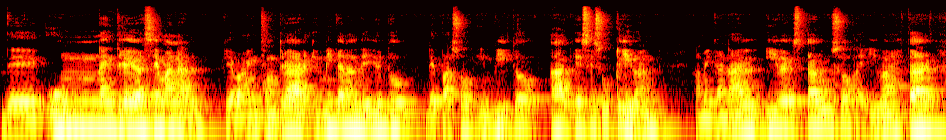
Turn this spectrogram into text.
de una entrega semanal que van a encontrar en mi canal de YouTube. De paso, invito a que se suscriban a mi canal Ivers Caruso. Allí van a estar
